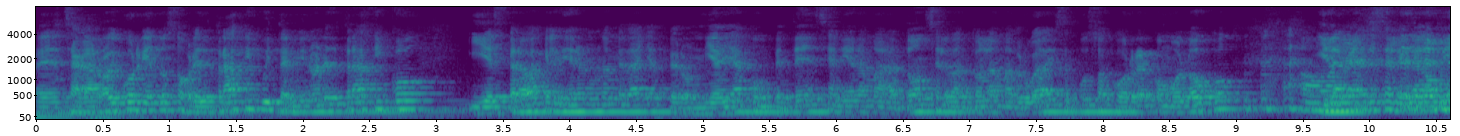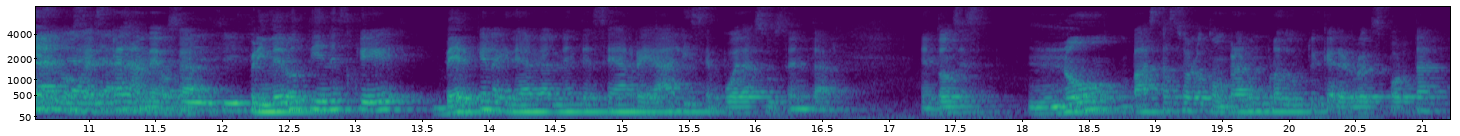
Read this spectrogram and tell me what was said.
Eh, se agarró y corriendo sobre el tráfico y terminó en el tráfico y esperaba que le dieran una medalla, pero ni había competencia, ni era maratón, se levantó en la madrugada y se puso a correr como loco. Y la gente se le quedó viendo, o sea, espérame, o sea, primero tienes que ver que la idea realmente sea real y se pueda sustentar. Entonces, no basta solo comprar un producto y quererlo exportar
